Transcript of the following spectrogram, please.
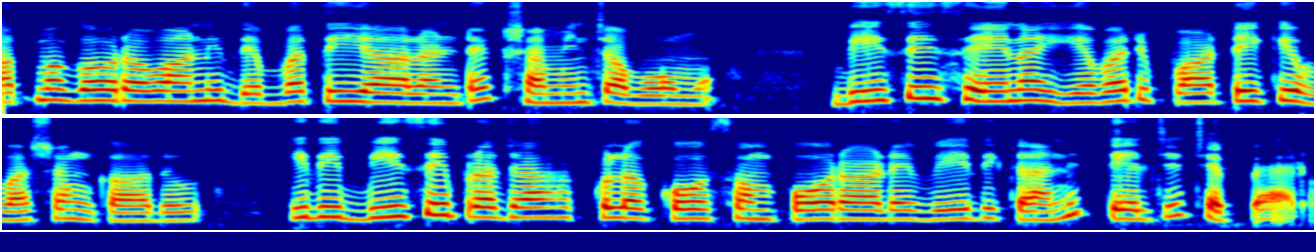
ఆత్మగౌరవాన్ని దెబ్బతీయాలంటే క్షమించబోము. బీసీ సేన ఎవరి పార్టీకి వశం కాదు. ఇది బీసీ ప్రజా హక్కుల కోసం పోరాడే వేదిక అని తేల్చి చెప్పారు.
